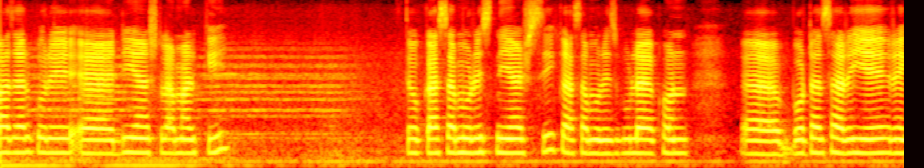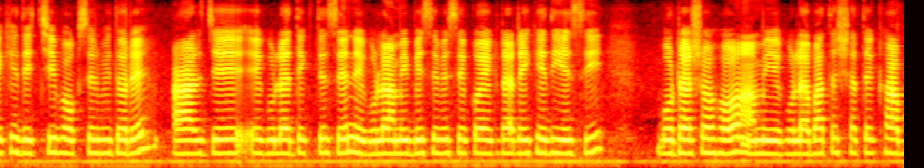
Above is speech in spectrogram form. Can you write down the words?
বাজার করে নিয়ে আসলাম আর কি। তো কাঁচামরিচ নিয়ে আসছি। কাঁচামরিচগুলো এখন বোটা ছাড়িয়ে রেখে দিচ্ছি বক্সের ভিতরে। আর যে এগুলা দেখতেছেন, এগুলো আমি বেছে বেছে কয়েকটা রেখে দিয়েছি। বোটা সহ আমি এগুলা ভাতের সাথে খাব।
